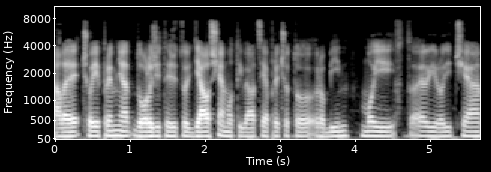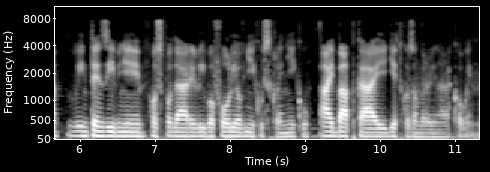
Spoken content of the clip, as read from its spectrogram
Ale čo je pre mňa dôležité, že to je ďalšia motivácia, prečo to robím. Moji starí rodičia intenzívne hospodárili vo fóliovníku skleníku. Aj babka, aj detko zomreli na rakovinu.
